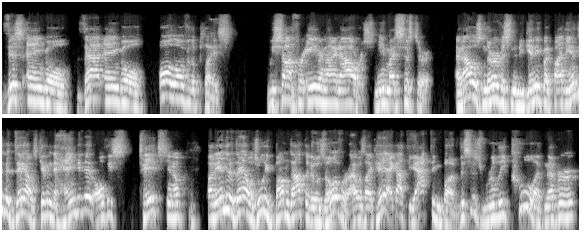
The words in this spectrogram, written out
this angle, that angle, all over the place. We shot for eight or nine hours, me and my sister. And I was nervous in the beginning, but by the end of the day, I was getting the hang of it. All these takes, you know. By the end of the day, I was really bummed out that it was over. I was like, hey, I got the acting bug. This is really cool. I've never,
